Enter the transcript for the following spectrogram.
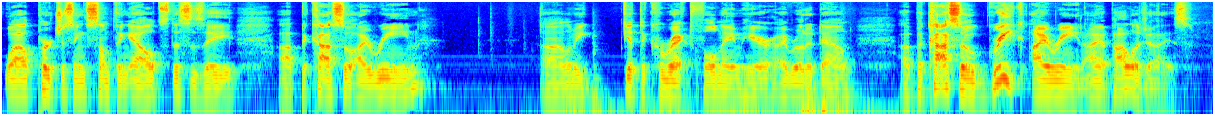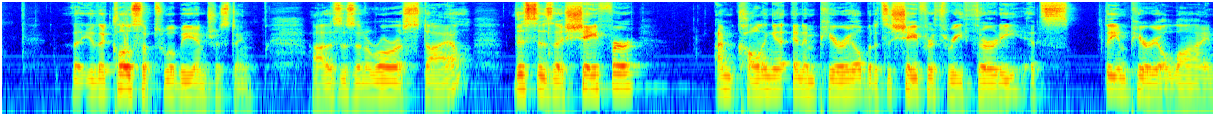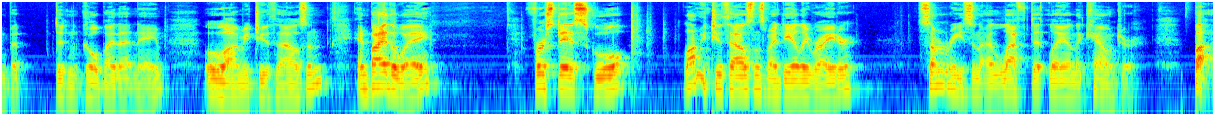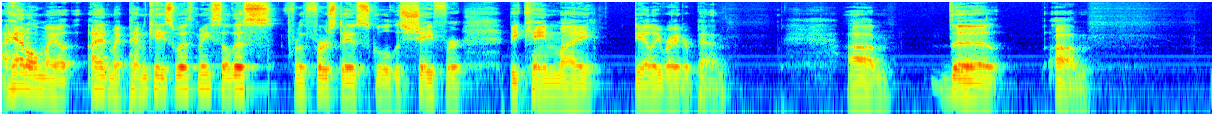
while purchasing something else. This is a uh, Picasso Irene. Uh, let me get the correct full name here. I wrote it down. Uh, Picasso Greek Irene. I apologize. The, the close-ups will be interesting. Uh, this is an Aurora style. This is a Sheaffer I'm calling it an Imperial, but it's a Sheaffer 330. It's the Imperial line, but didn't go by that name. Lamy 2000. And by the way, first day of school, Lamy 2000 is my daily writer. Some reason I left it lay on the counter. But I had all my I had my pen case with me, so this for the first day of school, the Sheaffer became my daily writer pen. Um, the um,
